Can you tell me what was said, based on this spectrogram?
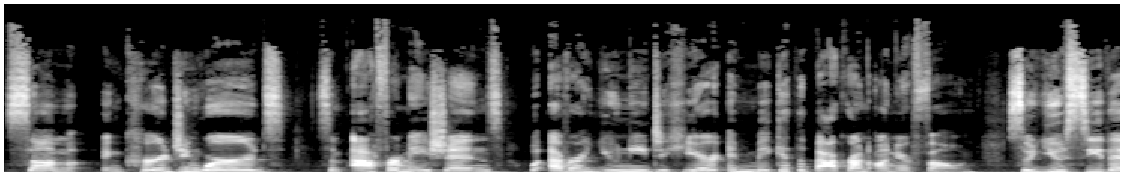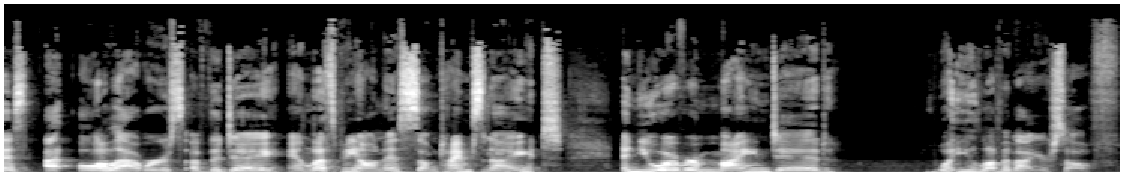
some encouraging words, some affirmations, whatever you need to hear, and make it the background on your phone. So you see this at all hours of the day, and let's be honest, sometimes night, and you are reminded what you love about yourself.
